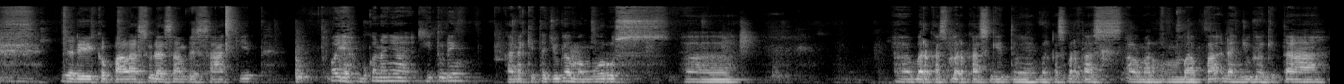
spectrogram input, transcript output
Jadi kepala sudah sampai sakit. Oh ya, bukan hanya itu deng, karena kita juga mengurus eh, eh, berkas-berkas gitu ya, berkas-berkas almarhum bapak dan juga kita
